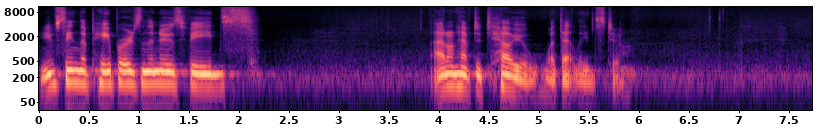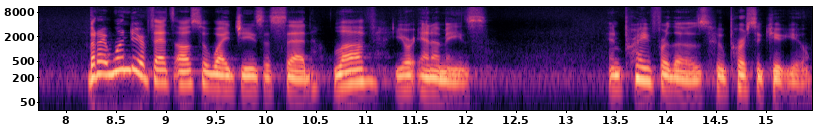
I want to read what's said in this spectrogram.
you've seen the papers and the news feeds. I don't have to tell you what that leads to. But I wonder if that's also why Jesus said, Love your enemies and pray for those who persecute you,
